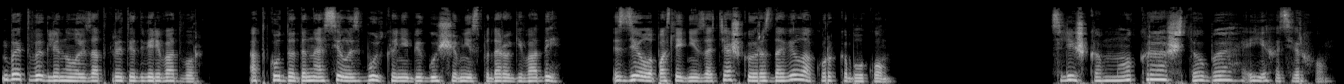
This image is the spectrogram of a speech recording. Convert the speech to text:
Бет выглянула из открытой двери во двор, откуда доносилось бульканье бегущей вниз по дороге воды, сделала последнюю затяжку и раздавила окурок каблуком. «Слишком мокро, чтобы ехать верхом.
